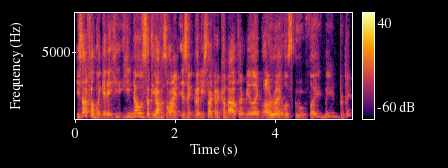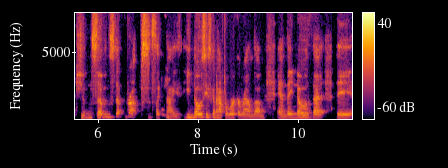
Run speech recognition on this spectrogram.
He's not fumbling idiot. He he knows that the offensive line isn't good. He's not going to come out there and be like, "All right, let's go five million predictions, seven step drops." It's like no, he, he knows he's going to have to work around them, and they know that they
